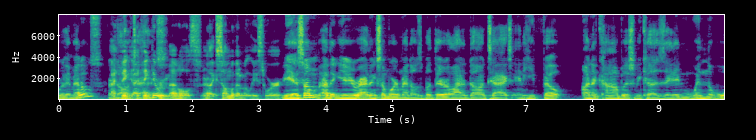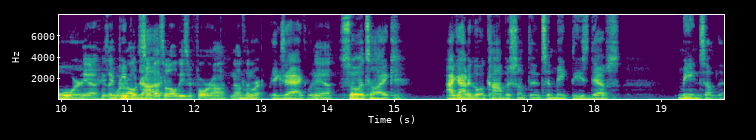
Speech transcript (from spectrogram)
were they medals I think I think they were medals, or like some of them at least were. Yeah, some. I think yeah, you're right. I think some were medals, but there were a lot of dog tags, and he felt unaccomplished because they didn't win the war. Yeah, he's like, we're all, people so died. that's what all these are for, huh? Nothing. Right, exactly. Yeah. So it's like, I got to go accomplish something to make these deaths mean something,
